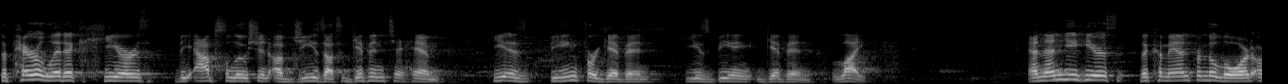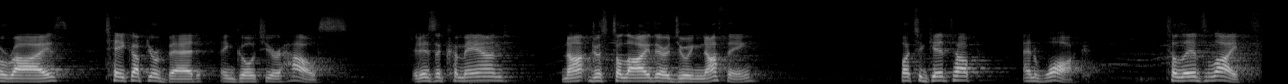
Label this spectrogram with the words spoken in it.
the paralytic hears the absolution of Jesus given to him. He is being forgiven, he is being given life. And then he hears the command from the Lord arise, take up your bed, and go to your house. It is a command not just to lie there doing nothing, but to get up and walk, to live life.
